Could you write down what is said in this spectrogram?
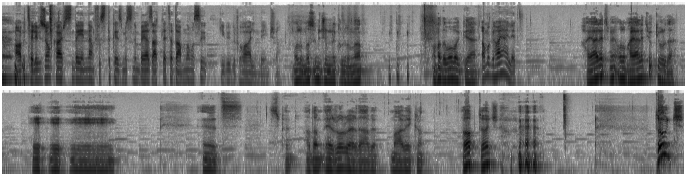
Abi televizyon karşısında yenilen fıstık ezmesinin beyaz atlete damlaması gibi bir ruh halindeyim şu an. Oğlum nasıl bir cümle kurdun lan? O adama bak ya. Ama bir hayal et. Hayalet mi? Oğlum hayalet yok ki burada. He he he. Evet. Süper. Adam error verdi abi. Mavi ekran. Hop Tunç. Tunç.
